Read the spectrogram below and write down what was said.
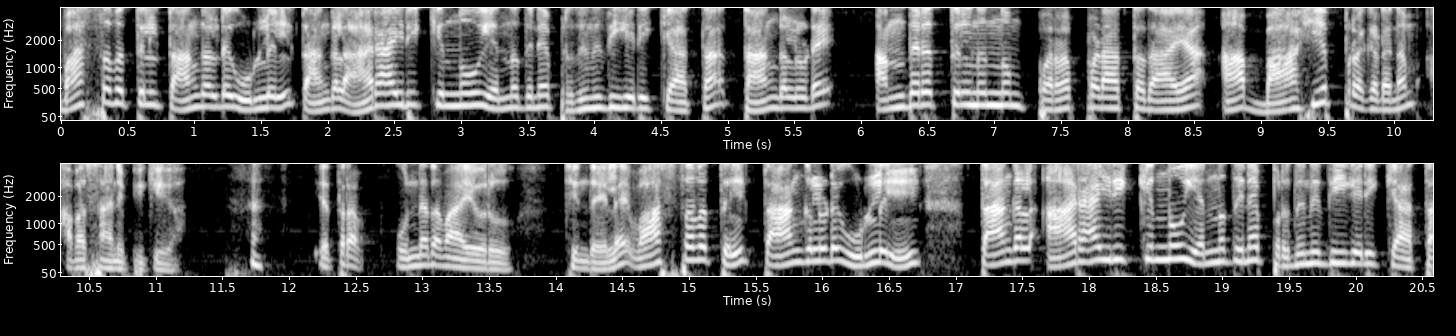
വാസ്തവത്തിൽ താങ്കളുടെ ഉള്ളിൽ താങ്കൾ ആരായിരിക്കുന്നു എന്നതിനെ പ്രതിനിധീകരിക്കാത്ത താങ്കളുടെ അന്തരത്തിൽ നിന്നും പുറപ്പെടാത്തതായ ആ ബാഹ്യപ്രകടനം അവസാനിപ്പിക്കുക. എത്ര ഉന്നതമായ ഒരു ചിന്തയല്ലേ? വാസ്തവത്തിൽ താങ്കളുടെ ഉള്ളിൽ താങ്കൾ ആരായിരിക്കുന്നു എന്നതിനെ പ്രതിനിധീകരിക്കാത്ത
